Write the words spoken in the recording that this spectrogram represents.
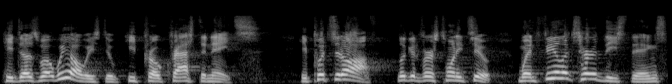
He does what we always do. He procrastinates. He puts it off. Look at verse 22. When Felix heard these things,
